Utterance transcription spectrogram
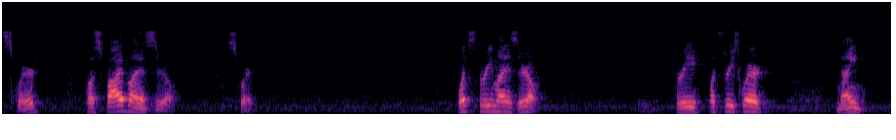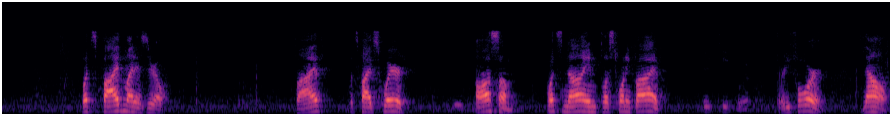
squared plus 5 minus 0 squared. What's 3 minus 0? 3. What's 3 squared? 9. What's 5 minus 0? 5. What's 5 squared? Awesome. What's 9 plus 25? 34. 34. Now,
